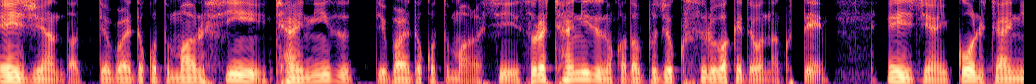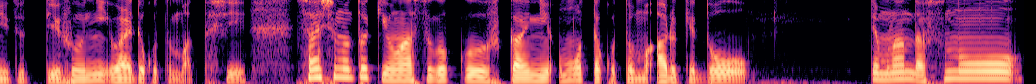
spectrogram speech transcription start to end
エイジアンだって呼ばれたこともあるし、チャイニーズって呼ばれたこともあるし、それはチャイニーズの方を侮辱するわけではなくて、Asian イコール Chinese っていう風に言われたこともあったし、最初の時はすごく不快に思ったこともあるけど、でもなんだ、その、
